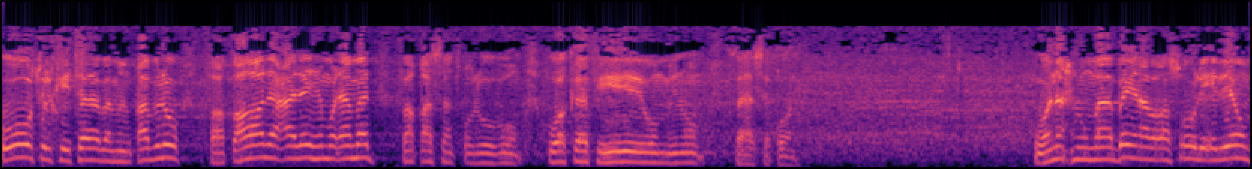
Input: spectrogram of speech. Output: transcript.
أوتوا الكتاب من قبل فطال عليهم الأمد فقست قلوبهم وكثير منهم فاسقون. ونحن ما بين الرسول اليوم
